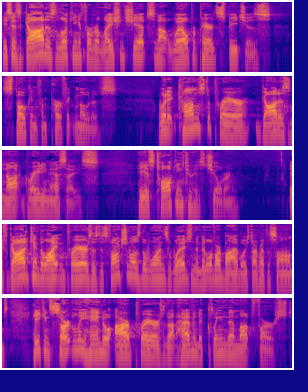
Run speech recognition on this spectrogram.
He says, God is looking for relationships, not well prepared speeches spoken from perfect motives. When it comes to prayer, God is not grading essays, He is talking to His children. If God can delight in prayers as dysfunctional as the ones wedged in the middle of our Bible, he's talking about the Psalms, he can certainly handle our prayers without having to clean them up first.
